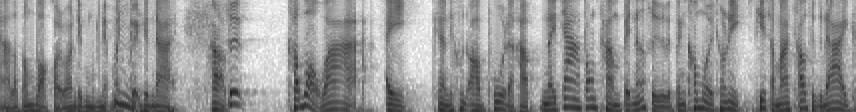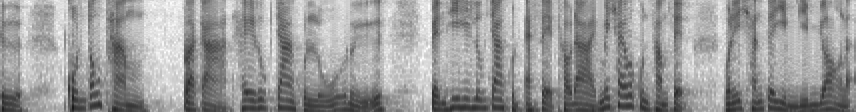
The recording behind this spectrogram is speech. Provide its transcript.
อะเราต้องบอกก่อนว่าในมุมเนี้ยมันอืมเกิดขึ้นได้ครับซึ่งเขาบอกว่าไอ้การที่คุณออฟพูดนะครับนายจ้างต้องทำเป็นหนังสือหรือเป็นข้อมูลอิเล็กทรอนิกส์ที่สามารถเข้าถึงได้คือ คุณต้องทำประกาศให้ลูกจ้างคุณรู้หรือเป็นที่ให้ลูกจ้างคุณแอสเซทเข้าได้ ไม่ใช่ว่าคุณทำเสร็จ วันนี้ฉันก็ยิ้มยิ้มย่องแล้ว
